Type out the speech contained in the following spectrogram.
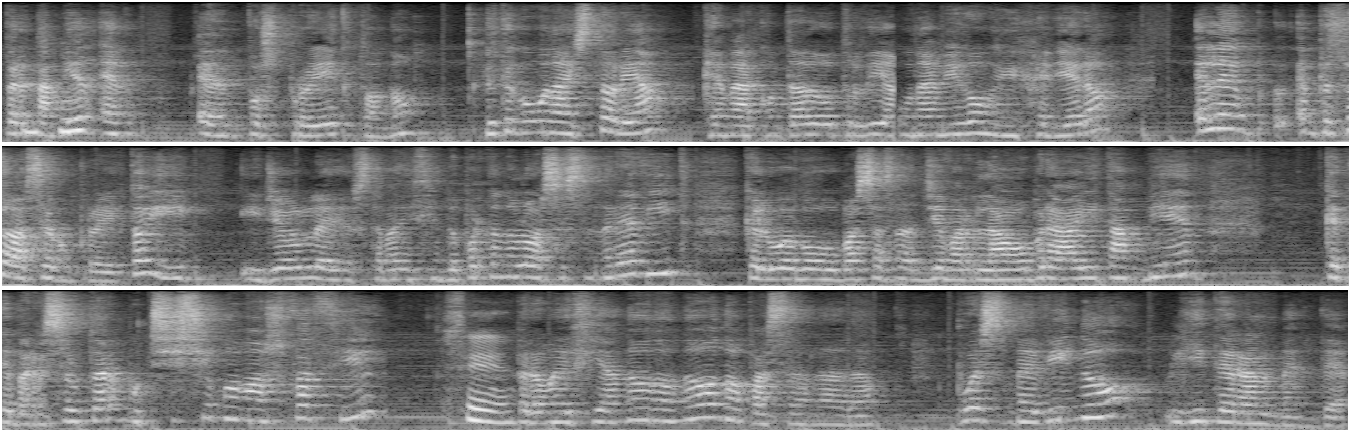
pero también en, en postproyecto, ¿no? Yo tengo una historia que me ha contado otro día un amigo, un ingeniero. Él em, empezó a hacer un proyecto y, y, yo le estaba diciendo, ¿por qué no lo haces en Revit? Que luego vas a llevar la obra ahí también, que te va a resultar muchísimo más fácil. Sí. Pero me decía, no, no, no, no pasa nada. Pues me vino literalmente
